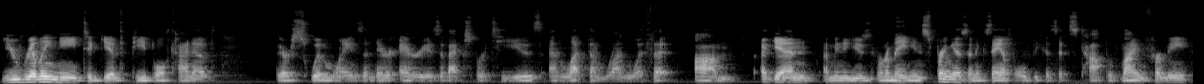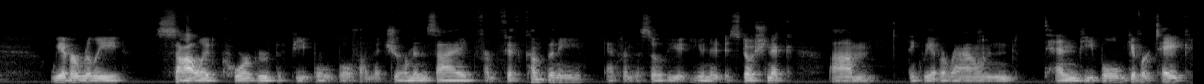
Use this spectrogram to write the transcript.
you really need to give people kind of their swim lanes and their areas of expertise and let them run with it. Um, again, I'm going to use Romanian Spring as an example because it's top of mind for me. We have a really solid core group of people, both on the German side from Fifth Company and from the Soviet unit Istochnik. Um, I think we have around 10 people, give or take.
